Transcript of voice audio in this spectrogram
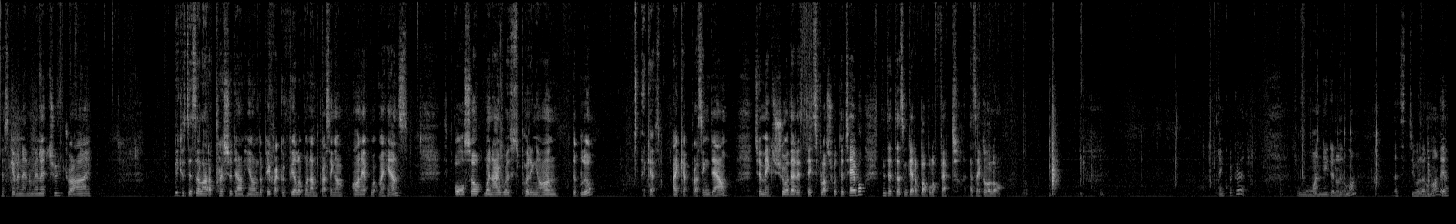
Just giving it a minute to dry. Because there's a lot of pressure down here on the paper. I could feel it when I'm pressing on, on it with my hands. Also, when I was putting on the glue, I guess I kept pressing down to make sure that it stays flush with the table and that doesn't get a bubble effect as I go along. I think we're good. One needed a little more. Let's do a little more there.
